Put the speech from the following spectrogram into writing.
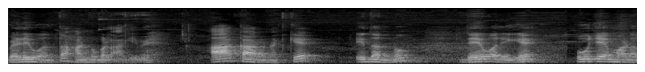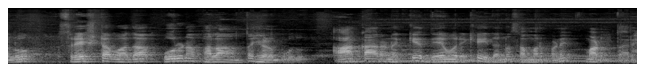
ಬೆಳೆಯುವಂಥ ಹಣ್ಣುಗಳಾಗಿವೆ. ಆ ಕಾರಣಕ್ಕೆ ಇದನ್ನು ದೇವರಿಗೆ ಪೂಜೆ ಮಾಡಲು ಶ್ರೇಷ್ಠವಾದ ಪೂರ್ಣ ಫಲ ಅಂತ ಹೇಳ್ಬೋದು. ಆ ಕಾರಣಕ್ಕೆ ದೇವರಿಗೆ ಇದನ್ನು ಸಮರ್ಪಣೆ ಮಾಡುತ್ತಾರೆ.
